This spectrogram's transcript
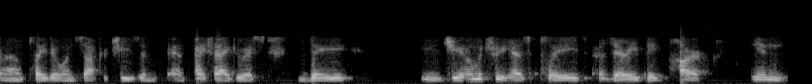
uh, Plato and Socrates and, and Pythagoras, they geometry has played a very big part in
